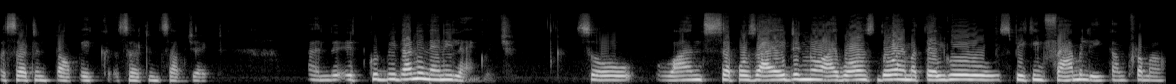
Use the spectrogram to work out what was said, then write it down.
a certain topic, a certain subject. And it could be done in any language. So once, suppose I didn't know I was, though I'm a Telugu speaking family, come from a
